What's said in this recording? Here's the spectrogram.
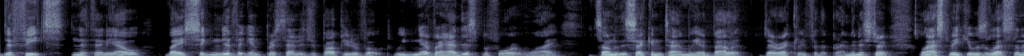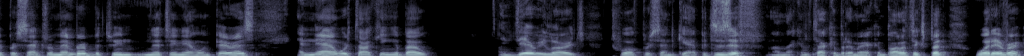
defeats Netanyahu by a significant percentage of popular vote. We'd never had this before. Why? It's only the second time we had a ballot directly for the prime minister. Last week it was less than a percent, remember, between Netanyahu and Peres. And now we're talking about a very large 12% gap. It's as if, I'm not going to talk about American politics, but whatever.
